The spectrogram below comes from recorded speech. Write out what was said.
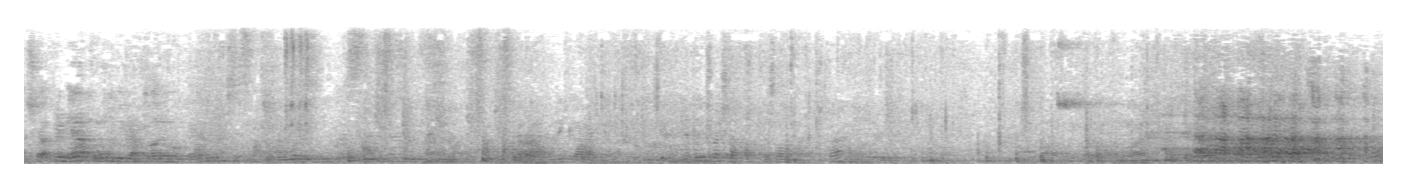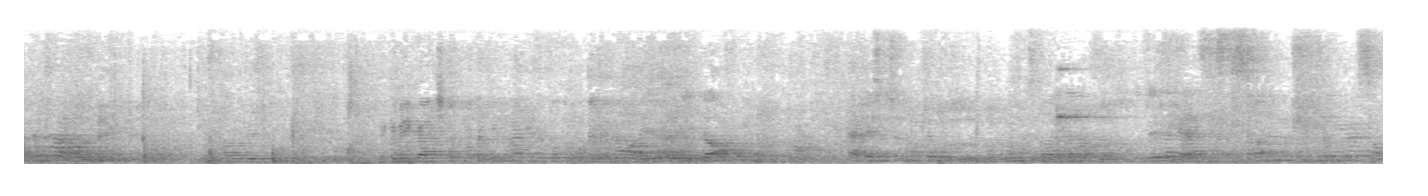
Acho que a primeira ponta migratória europeia é 1962, nunca assim. Obrigado. Depois a gente vai tirar foto pessoalmente, tá? Vamos lá. Tem que a foto aqui não é todo mundo. Então, é que a gente não tem uma história da desde a guerra da secessão e no tipo da migração.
